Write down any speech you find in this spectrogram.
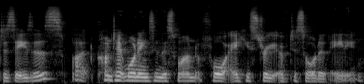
diseases, but content warnings in this one for a history of disordered eating.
